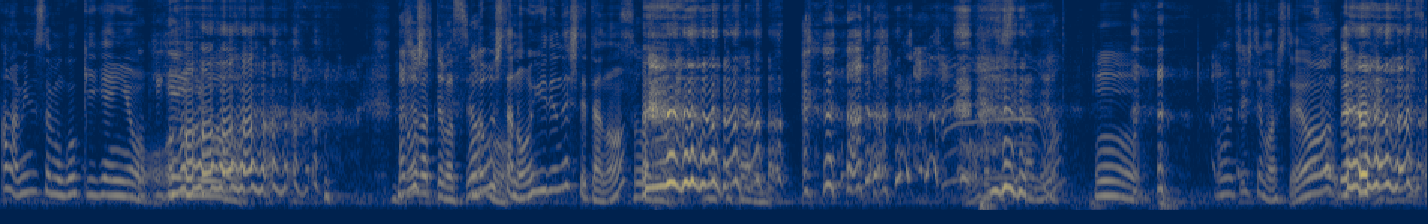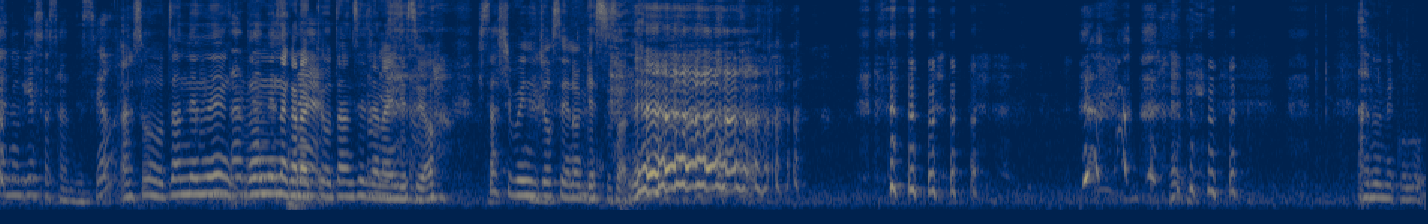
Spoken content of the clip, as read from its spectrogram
あら皆さんもごきげんようごきげんよう。始まってますよ。どうしたの？もお昼寝してたの？うそう。待ってたのにお待ちしてたのよ。うんお待ちしてましたよ 女性のゲストさんですよ。あそう残念ね残残念ね念ながら今日男性じゃないんですよ久しぶりに女性のゲストさんねあのね、この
